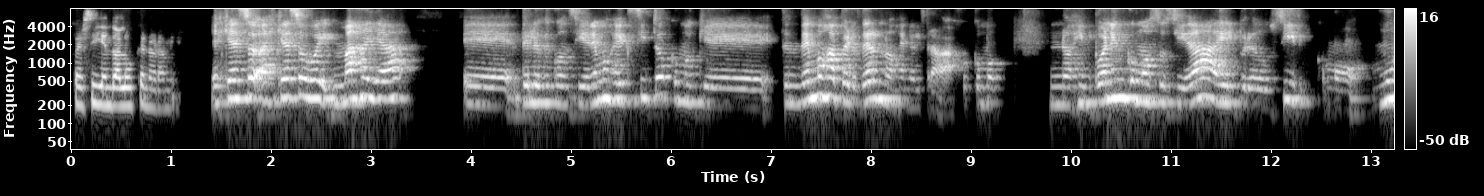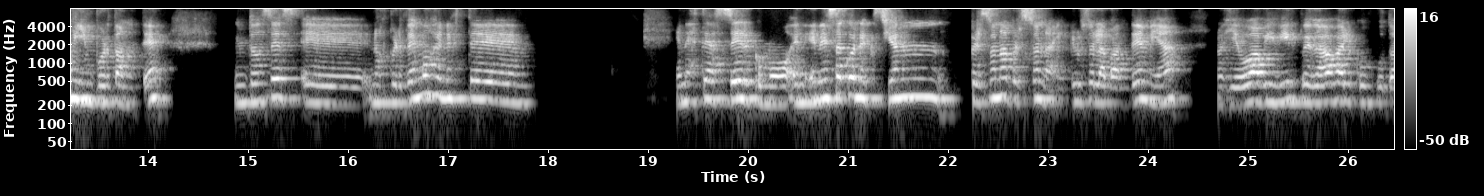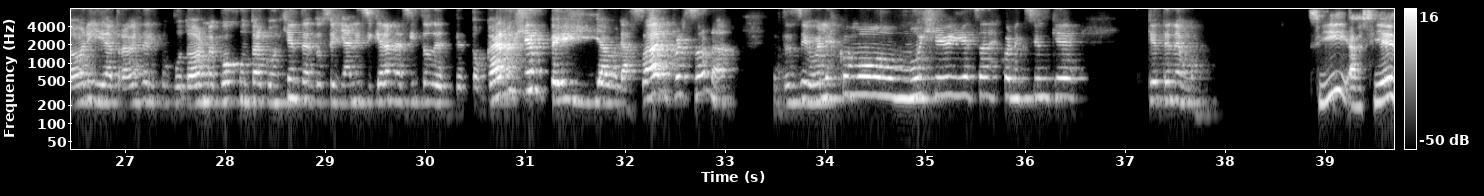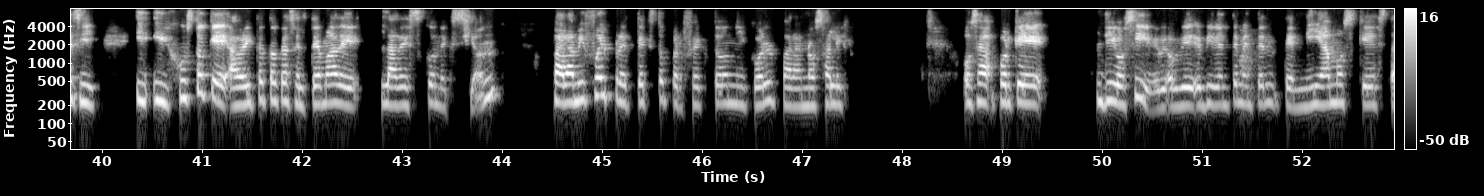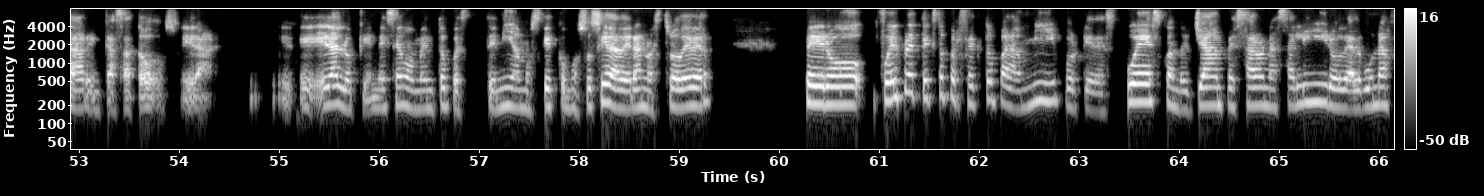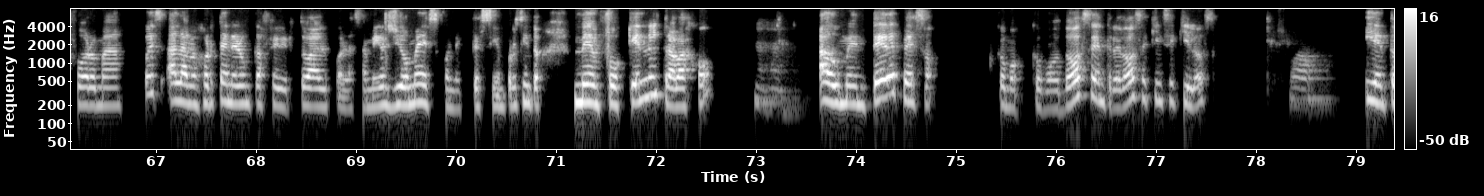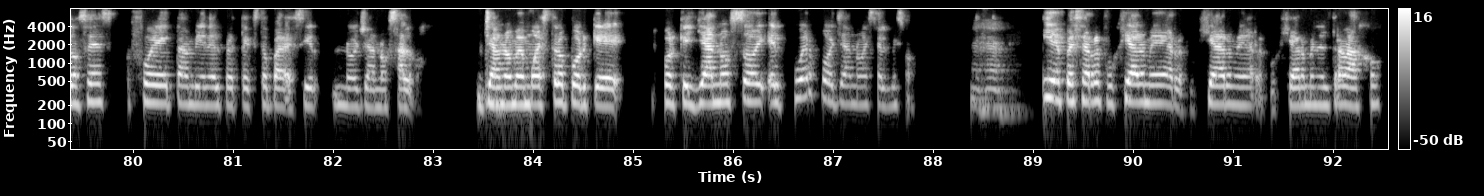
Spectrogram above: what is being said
persiguiendo algo que no era mío. Es que eso, es que eso voy, más allá eh, de lo que consideremos éxito, como que tendemos a perdernos en el trabajo, como nos imponen como sociedad el producir como muy importante. Entonces eh, nos perdemos en este, en este hacer, como en, esa conexión persona a persona. Incluso la pandemia nos llevó a vivir pegados al computador y a través del computador me puedo juntar con gente, entonces ya ni siquiera necesito de tocar gente y abrazar personas. Entonces igual es como muy heavy esa desconexión que, que tenemos. Sí, así es. Y, y, y, justo que ahorita tocas el tema de la desconexión, para mí fue el pretexto perfecto, Nicole, para no salir. O sea, porque digo, sí, evidentemente teníamos que estar en casa todos, era, era lo que en ese momento pues teníamos que como sociedad, era nuestro deber, pero fue el pretexto perfecto para mí porque después cuando ya empezaron a salir o de alguna forma, pues a lo mejor tener un café virtual con las amigas, yo me desconecté 100%, me enfoqué en el trabajo, aumenté de peso como, como 12, entre 12 y 15 kilos. Y entonces fue también el pretexto para decir, no, ya no salgo, ya no me muestro porque, porque ya no soy, el cuerpo ya no es el mismo. Y empecé a refugiarme, a refugiarme, a refugiarme en el trabajo.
